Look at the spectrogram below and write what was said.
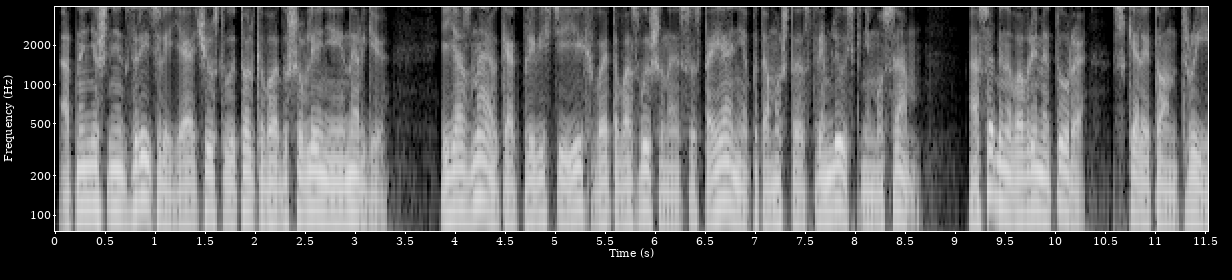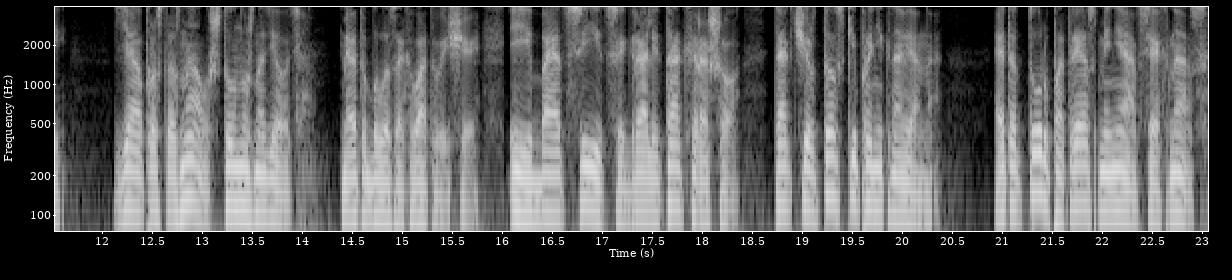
От нынешних зрителей я чувствую только воодушевление и энергию — и я знаю, как привести их в это возвышенное состояние, потому что стремлюсь к нему сам. Особенно во время тура «Skeleton 3». Я просто знал, что нужно делать. Это было захватывающе. И Bad Seeds играли так хорошо, так чертовски проникновенно. Этот тур потряс меня, всех нас.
